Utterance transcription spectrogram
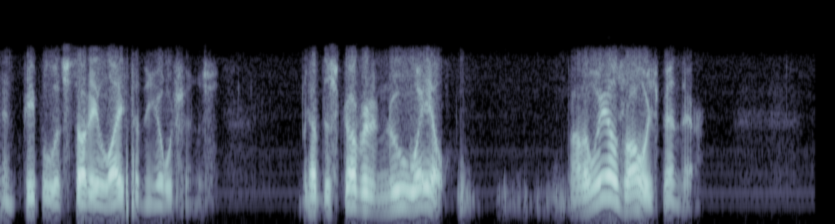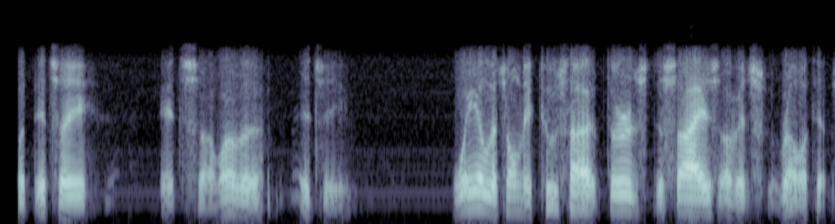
and people that study life in the oceans have discovered a new whale. Now the whale's always been there, but it's a it's uh, one of the it's a whale that's only two thirds the size of its relatives.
